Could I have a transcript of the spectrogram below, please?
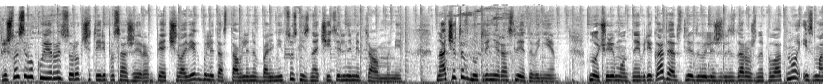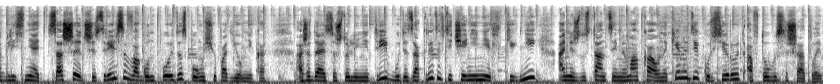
Пришлось эвакуировать 44 пассажира. Пять человек были доставлены в больницу с незначительными травмами. Начато внутреннее расследование. Ночью ремонтные бригады обследовали железнодорожное полотно и смогли снять сошедший с рельсов вагон поезда с помощью подъемника. Ожидается, что линия 3 будет закрыта в течение нескольких дней, а между станциями Макаун и Кеннеди курсируют автобусы-шаттлы.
